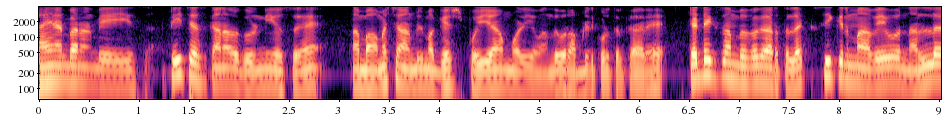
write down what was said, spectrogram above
ஹாய் நண்பா நண்பேஸ் டீச்சர்ஸ்க்கான ஒரு குட் நியூஸு நம்ம அமைச்சர் அன்பில் மகேஷ் பொய்யாமொழியை வந்து ஒரு அப்டேட் கொடுத்துருக்காரு. டெட் எக்ஸாம் விவகாரத்தில் சீக்கிரமாகவே ஒரு நல்ல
